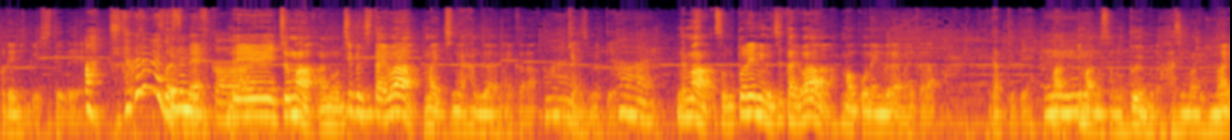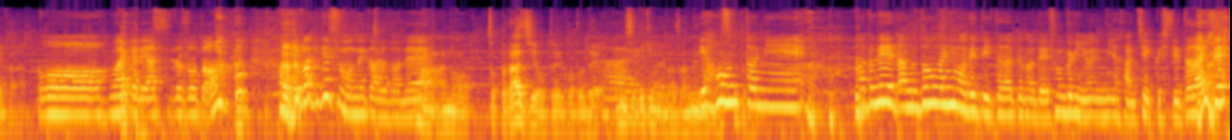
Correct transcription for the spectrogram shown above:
トレーニングしてて。あ自宅でもやってるんですか？ですね、で一応まああのジム自体はまあ1年半ぐらい前から行き始めて、はい。でまあそのトレーニング自体は、まあ、5年ぐらい前からやってて、まあ、今のそのブームが始まる前から、おお前からやってたぞと。バキバキですもんね体ね、まあ、あのちょっとラジオということではい。お見せできないのは残念ですけど、本当に。またねあの動画にも出ていただくのでその時に皆さんチェックしていただいて。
